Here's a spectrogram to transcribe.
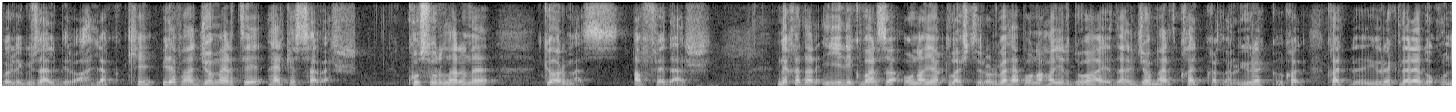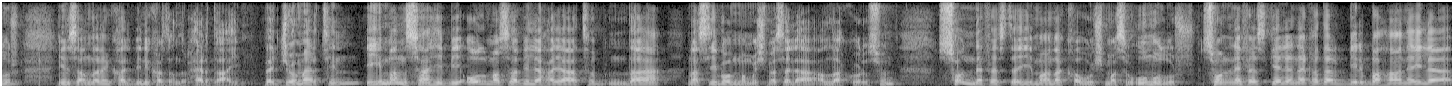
böyle güzel bir ahlak ki bir defa cömerti herkes sever. Kusurlarını görmez, affeder. Ne kadar iyilik varsa ona yaklaştırır ve hep ona hayır dua eder. Cömert kalp kazanır, yürek kalp yüreklere dokunur. İnsanların kalbini kazanır her daim. Ve cömertin iman sahibi olmasa bile hayatında nasip olmamış mesela Allah korusun. Son nefeste imana kavuşması umulur. Son nefes gelene kadar bir bahaneyle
